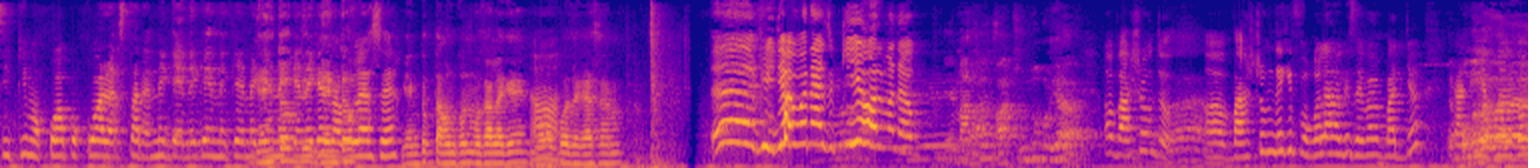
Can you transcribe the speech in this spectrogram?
ছিকিম অকোৱা পকোৱা ৰাস্তাত এনেকে এনেকে এনেকে এনেকে এনেকে এনেকে যাবলৈ আছে। গেংটক টাউনখন মজা লাগে জেগা চাম। এ ভিডিঅ' বনাই আছো কি হ'ল মানে? অ বাথৰুমটো। অ বাথৰুম দেখি পগলা হৈ গৈছে এবাৰ বাদ দিয়ক। কালি আপোনালোকৰ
